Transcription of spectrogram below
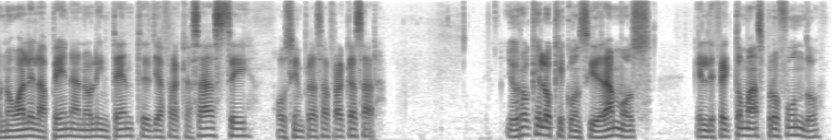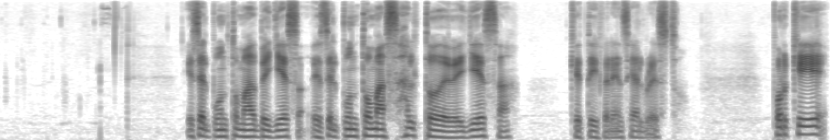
no vale la pena, no lo intentes, ya fracasaste o siempre vas a fracasar. Yo creo que lo que consideramos el defecto más profundo es el punto más belleza, es el punto más alto de belleza que te diferencia del resto. Porque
